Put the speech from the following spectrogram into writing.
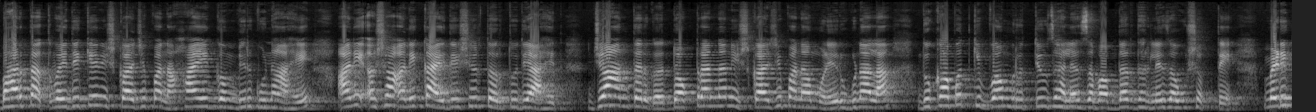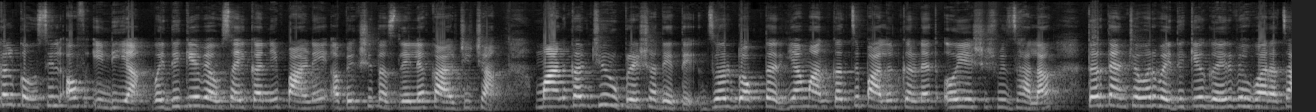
भारतात वैद्यकीय निष्काळजीपणा हा एक गंभीर गुन्हा आहे आणि अशा अनेक कायदेशीर तरतुदी आहेत ज्या अंतर्गत डॉक्टरांना निष्काळजीपणामुळे रुग्णाला दुखापत किंवा मृत्यू झाल्यास जबाबदार धरले जाऊ शकते. मेडिकल कौन्सिल ऑफ इंडिया वैद्यकीय व्यावसायिक व्यावसायिकांनी पाळणे अपेक्षित असलेल्या काळजीच्या मानकांची रूपरेषा देते. जर डॉक्टर या मानकांचे पालन करण्यात अयशस्वी झाला तर त्यांच्यावर वैद्यकीय गैरव्यवहाराचा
